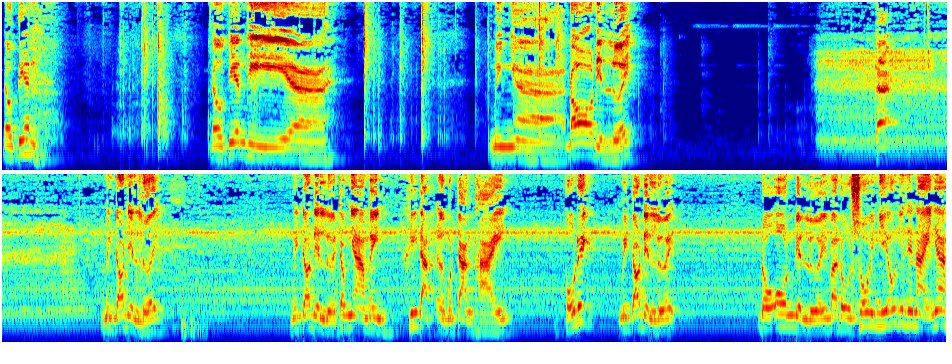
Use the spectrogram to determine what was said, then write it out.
Đầu tiên đầu tiên thì uh, mình uh, đo điện lưới. Đây. Mình đo điện lưới. Mình đo điện lưới trong nhà mình khi đặt ở một trạng thái cố định, mình đo điện lưới đồ ôn điện lưới và đồ sôi nhiễu như thế này nhá.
